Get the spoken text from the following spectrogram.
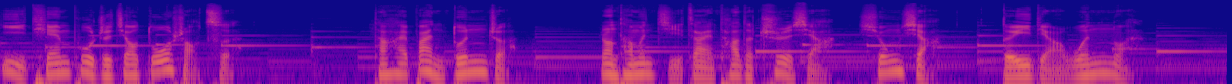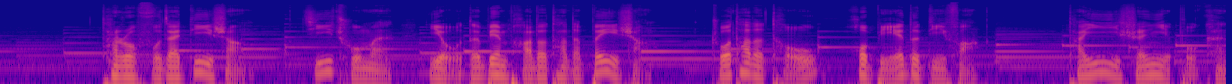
一天不知教多少次。他还半蹲着，让他们挤在他的翅下、胸下，得一点温暖。他若伏在地上，鸡雏们有的便爬到他的背上，啄他的头或别的地方，他一声也不吭。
